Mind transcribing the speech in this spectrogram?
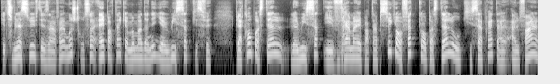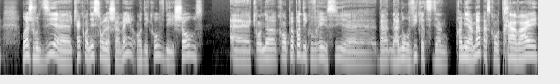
que tu voulais suivre tes enfants, moi, je trouve ça important qu'à un moment donné, il y a un reset qui se fait. Puis à Compostelle, le reset est vraiment important. Puis ceux qui ont fait Compostelle ou qui s'apprêtent à, le faire, moi, je vous le dis, euh, quand on est sur le chemin, on découvre des choses euh, qu'on ne peut pas découvrir ici euh, dans, dans, nos vies quotidiennes. Premièrement, parce qu'on travaille,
